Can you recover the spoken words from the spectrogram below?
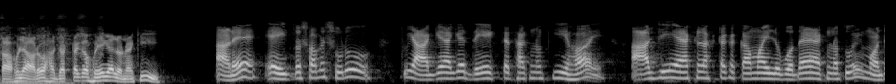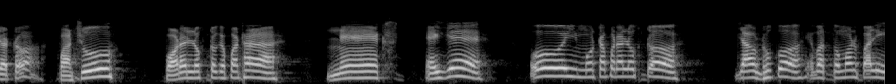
তাহলে আরও হাজার টাকা হয়ে গেল নাকি? আরে এই তো সবে শুরু। তুই আগে আগে দেখতে থাক না কি হয়। আজই এক লাখ টাকা কামাই নেব দেখ না তুই মজাটা। পাঁচু পরের লোকটাকে পাঠা। নেক্সট এই যে ওই মোটা পড়া লোকটা। যাও ঢুকো এবার তোমার পালি।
